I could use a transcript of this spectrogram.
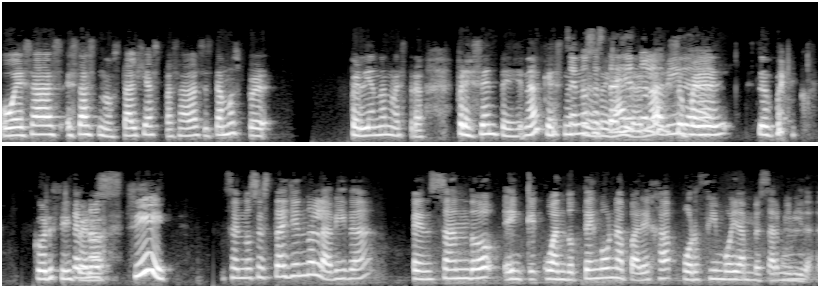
o esas, estas nostalgias pasadas, estamos perdiendo nuestro presente, ¿no? Que es nuestro Se nos está yendo la vida. Súper, cursi, pero sí. Se nos está yendo la vida pensando en que cuando tengo una pareja, por fin voy a empezar mi vida.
